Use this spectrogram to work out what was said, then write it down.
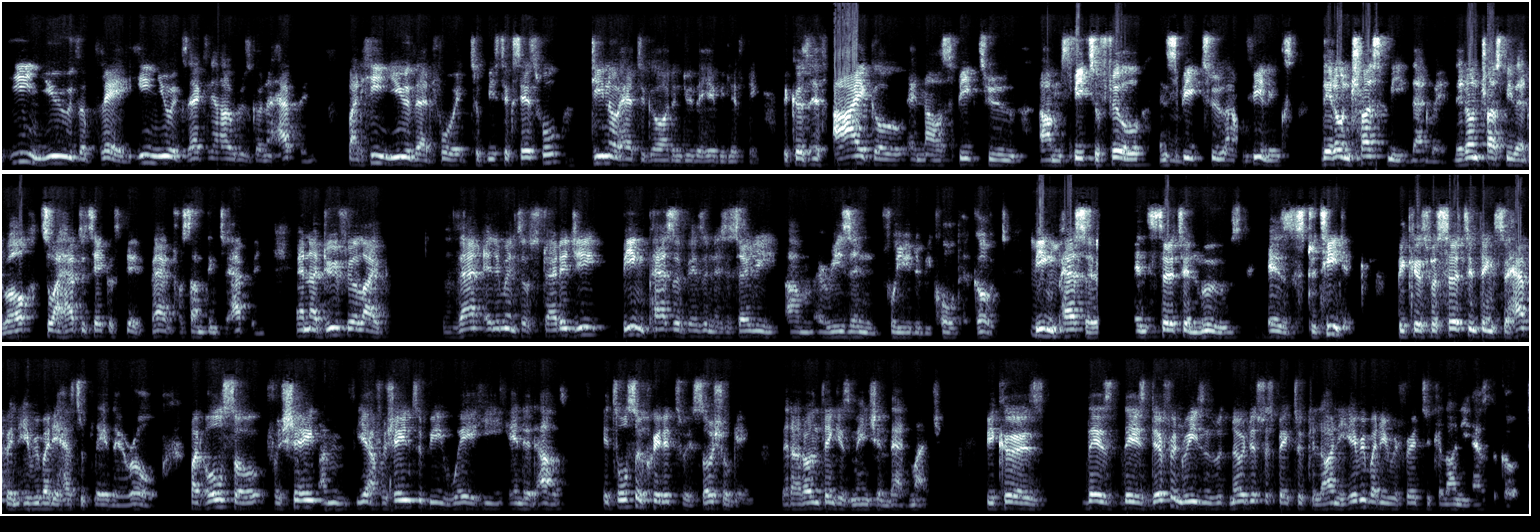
he knew the play. He knew exactly how it was going to happen. But he knew that for it to be successful, Dino had to go out and do the heavy lifting. Because if I go and now speak to um, speak to Phil and speak to um, Felix, they don't trust me that way. They don't trust me that well. So I have to take a step back for something to happen. And I do feel like that element of strategy, being passive isn't necessarily um, a reason for you to be called a goat. Being Mhm. passive in certain moves is strategic because for certain things to happen, everybody has to play their role. But also for Shane, um, yeah, for Shane to be where he ended up, it's also credit to his social game that I don't think is mentioned that much because there's there's different reasons. With no disrespect to Kilani, everybody referred to Kilani as the goat.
